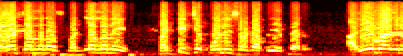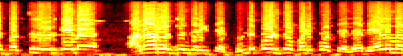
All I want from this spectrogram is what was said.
ఎర్రచందనం స్మగ్లర్లని పట్టించి పోలీసులకు అప్పచెప్పారు. అదే మాదిరి భక్తులు ఎవరికైనా అనారోగ్యం జరిగితే గుండెపోటుతో పడిపోతే లేదా ఏదైనా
